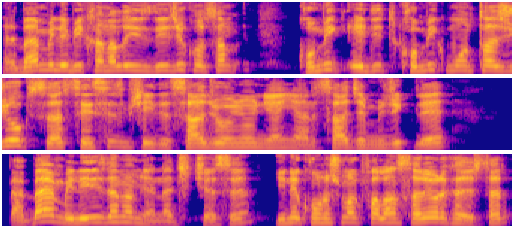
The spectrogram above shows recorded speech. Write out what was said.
Yani ben bile bir kanalı izleyecek olsam komik edit, komik montaj yoksa sessiz bir şekilde sadece oyun oynayan yani sadece müzikle ben, bile izlemem yani açıkçası. Yine konuşmak falan sarıyor arkadaşlar.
